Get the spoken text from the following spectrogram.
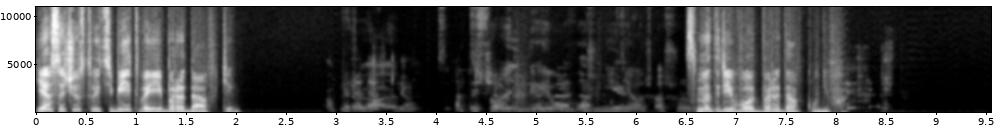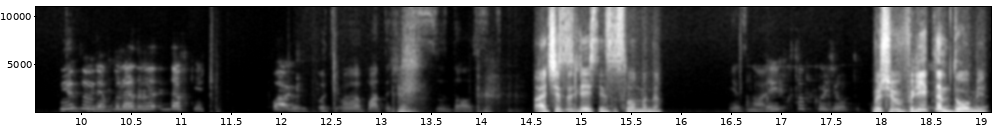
Я сочувствую тебе и твоей бородавке. А при чё- а, Бородавки? А Ты что, ты его хуже не делаешь? А что? Смотри, вот бородавка у него. Нет у меня бородавки. Паю. Вот тебе лопата сейчас даст. А что тут лестница сломана? Не знаю. В общем, в элитном доме.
